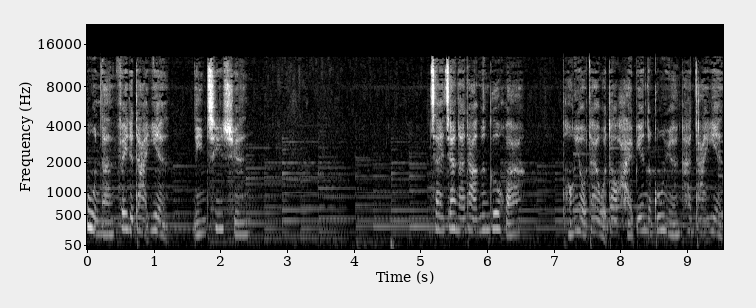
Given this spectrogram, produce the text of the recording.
不南飞的大雁，林清玄。在加拿大温哥华，朋友带我到海边的公园看大雁。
